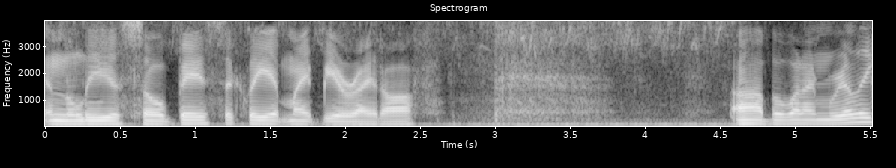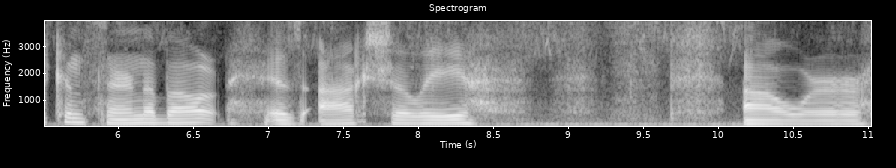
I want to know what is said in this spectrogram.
in the leaves, so basically it might be a write-off. Uh, but what I'm really concerned about is actually our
